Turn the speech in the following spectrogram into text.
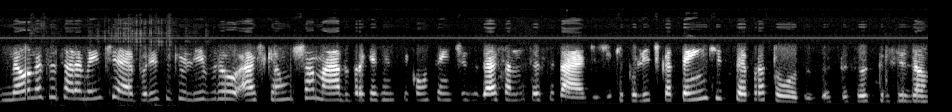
Não necessariamente é. Por isso que o livro acho que é um chamado para que a gente se conscientize dessa necessidade, de que política tem que ser para todos. As pessoas precisam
